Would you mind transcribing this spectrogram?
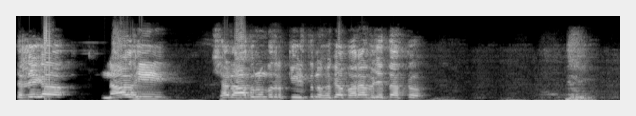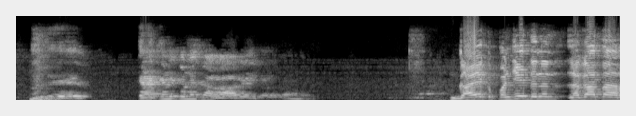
ਚੱਲੇਗਾ। ਨਾਲ ਹੀ ਸ਼ਾ- ਰਾਤ ਨੂੰ ਮਤਲਬ ਕੀਰਤਨ ਹੋਏਗਾ 12 ਵਜੇ ਤੱਕ। ਆ ਰਹੇ ਨੇ? ਗਾਇਕ ਪੰਜੇ ਦਿਨ ਲਗਾਤਾਰ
